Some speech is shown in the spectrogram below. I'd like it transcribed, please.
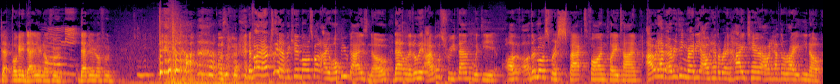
Da okay, daddy or no food. Daddy or no food. If I actually have a kid Marble Squad, I hope you guys know that literally I will treat them with the othermost respect, fun playtime. I would have everything ready. I would have the right high chair. I would have the right, you know,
